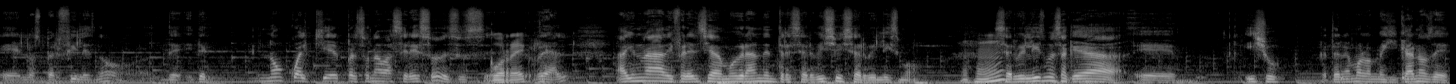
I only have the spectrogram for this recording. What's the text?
eh, los perfiles, ¿no? De, de- no cualquier persona va a hacer eso, eso es eh, Correcto. real. Hay una diferencia muy grande entre servicio y servilismo. Ujú. Servilismo es aquella eh, issue que tenemos los mexicanos de,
